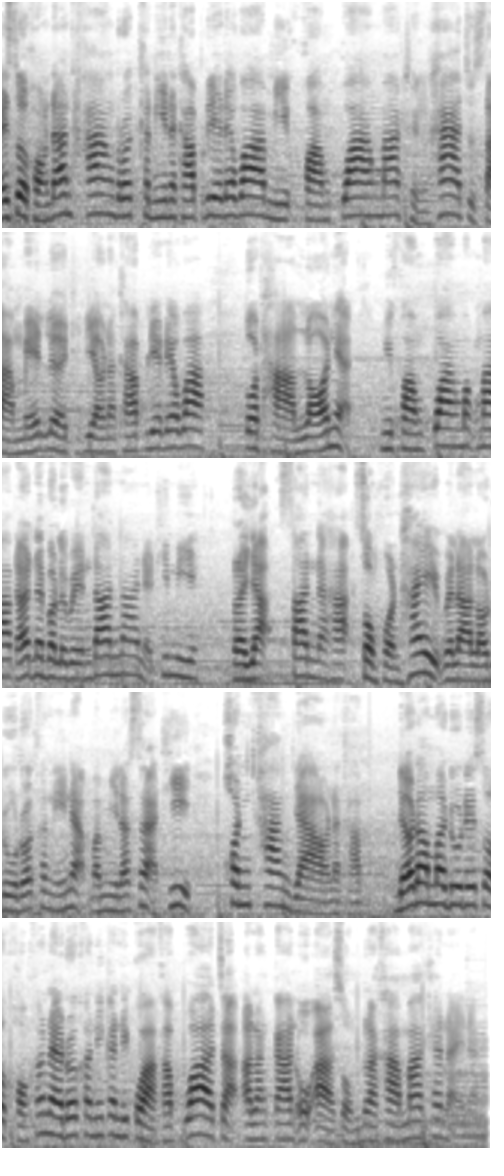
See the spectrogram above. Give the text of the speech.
ในส่วนของด้านข้างรถคันนี้นะครับเรียกได้ว่ามีความกว้างมากถึง 5.3 เมตร เลยทีเดียวนะครับเรียกได้ว่าตัวฐานล้อเนี่ยมีความกว้างมากๆ และในบริเวณด้านหน้าเนี่ยที่มีระยะสั้นนะฮะส่งผลให้เวลาเราดูรถคันนี้เนี่ยมันมีลักษณะที่ค่อนข้างยาวนะครับเดี๋ยวเรามาดูในส่วนของข้างในรถคันนี้กันดีกว่าครับว่าจะอลังการโออาสมราคามากแค่ไหนนะ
